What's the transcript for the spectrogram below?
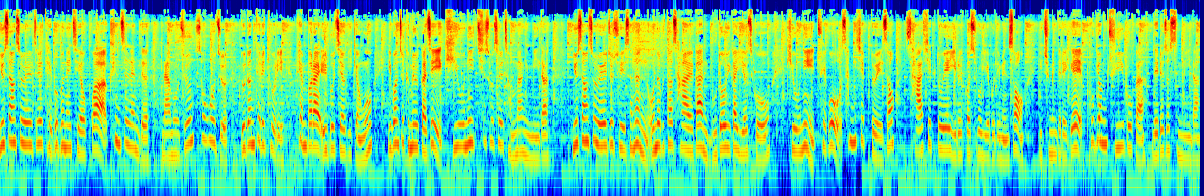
뉴사우스웨일즈 대부분의 지역과 퀸즐랜드, 남호주, 서호주, 노던 테리토리, 캔버라 일부 지역의 경우 이번 주 금요일까지 기온이 치솟을 전망입니다. 뉴사우스 웨일즈 주에서는 오늘부터 사흘간 무더위가 이어지고 기온이 최고 30도에서 40도에 이를 것으로 예보되면서 이 주민들에게 폭염주의보가 내려졌습니다.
